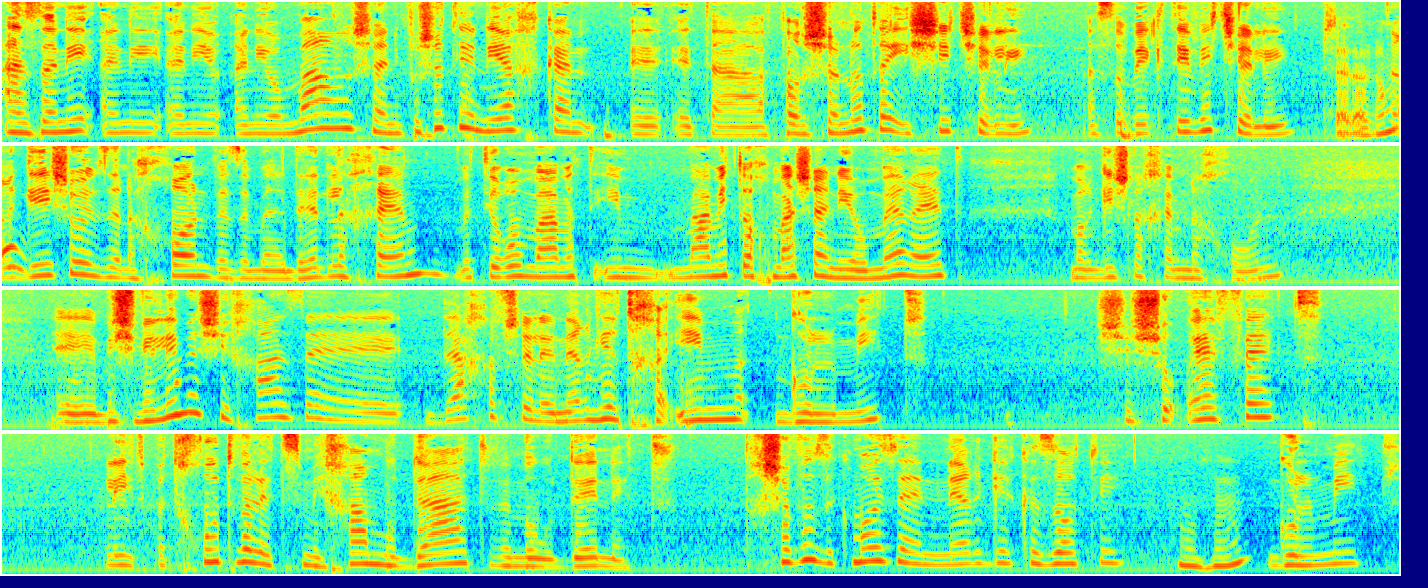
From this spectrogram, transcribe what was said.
אז אני, אני, אני, אני אומר שאני פשוט אניח כאן אה, את הפרשנות האישית שלי, הסובייקטיבית שלי. בסדר גמור. תרגישו אם זה נכון וזה מהדהד לכם, ותראו מה מתאים, מה מתוך מה שאני אומרת מרגיש לכם נכון. אה, בשבילי משיכה זה דחף של אנרגיית חיים גולמית, ששואפת להתפתחות ולצמיחה מודעת ומעודנת. תחשבו, זה כמו איזה אנרגיה כזאתי, מהמם. גולמית,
